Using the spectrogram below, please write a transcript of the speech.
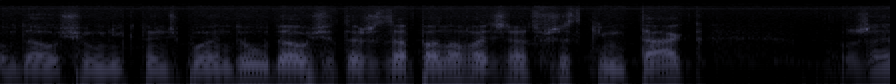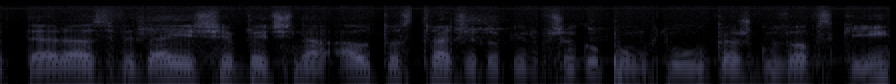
Udało się uniknąć błędu, udało się też zapanować nad wszystkim tak, że teraz wydaje się być na autostradzie do pierwszego punktu Łukasz Guzowski.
